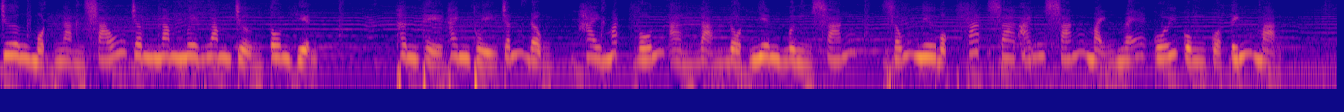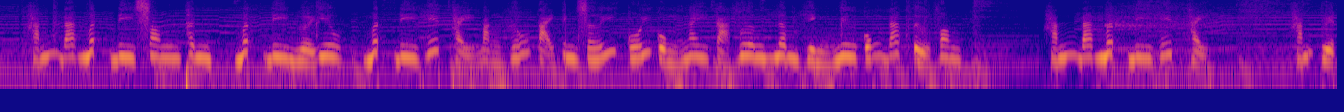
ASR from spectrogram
Chương 1655 trưởng tôn hiện Thân thể thanh thủy chấn động, hai mắt vốn ảm đạm đột nhiên bừng sáng, giống như bộc phát ra ánh sáng mạnh mẽ cuối cùng của tính mạng. Hắn đã mất đi song thân, mất đi người yêu, mất đi hết thảy bằng hữu tại tinh giới, cuối cùng ngay cả Vương Lâm hình như cũng đã tử vong. Hắn đã mất đi hết thảy hắn tuyệt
